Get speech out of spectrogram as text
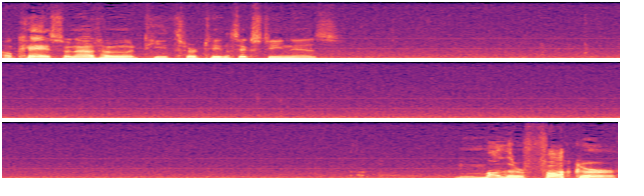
Okay, so now tell me what T1316 is. Motherfucker!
